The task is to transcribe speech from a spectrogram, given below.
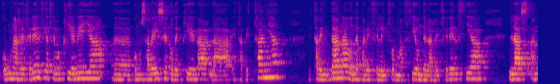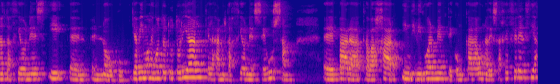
con una referencia, hacemos clic en ella, eh, como sabéis se nos despliega esta pestaña, esta ventana donde aparece la información de la referencia, las anotaciones y el, notebook. Ya vimos en otro tutorial que las anotaciones se usan eh, para trabajar individualmente con cada una de esas referencias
